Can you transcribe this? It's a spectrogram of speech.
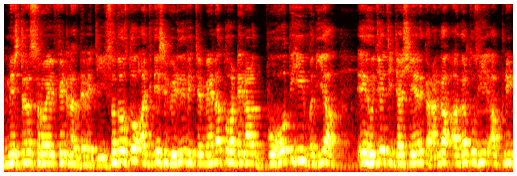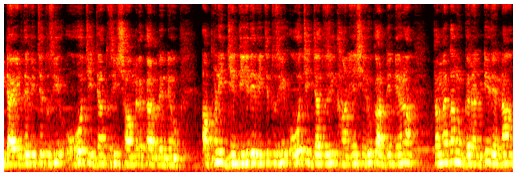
mister Saroye fitness ਦੇ ਵਿੱਚ ਜੀ। ਸੋ ਦੋਸਤੋ, ਅੱਜ ਦੀ ਇਸ ਵੀਡੀਓ ਦੇ ਵਿੱਚ ਮੈਂ ਨਾ ਤੁਹਾਡੇ ਨਾਲ ਬਹੁਤ ਹੀ ਵਧੀਆ ਇਹੋ ਜਿਹੀਆਂ ਚੀਜ਼ਾਂ ਸ਼ੇਅਰ ਕਰਾਂਗਾ। ਅਗਰ ਤੁਸੀਂ ਆਪਣੀ ਡਾਈਟ ਦੇ ਵਿੱਚ ਤੁਸੀਂ ਉਹ ਚੀਜ਼ਾਂ ਤੁਸੀਂ ਸ਼ਾਮਿਲ ਕਰ ਲੈਂਦੇ ਹੋ, ਆਪਣੀ ਜ਼ਿੰਦਗੀ ਦੇ ਵਿੱਚ ਤੁਸੀਂ ਉਹ ਚੀਜ਼ਾਂ ਤੁਸੀਂ ਖਾਣੀਆਂ ਸ਼ੁਰੂ ਕਰ ਦਿੰਦੇ ਹੋ ਨਾ, ਤਾਂ ਮੈਂ ਤੁਹਾਨੂੰ ਗਾਰੰਟੀ ਦੇਣਾ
